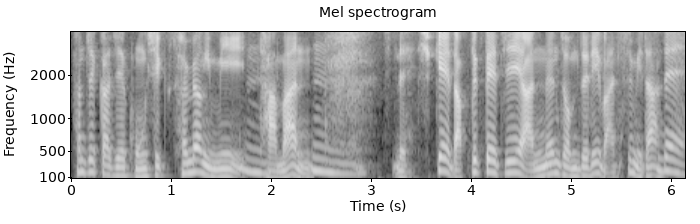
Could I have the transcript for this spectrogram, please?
현재까지의 공식 설명입니다만 음. 음. 네, 쉽게 납득되지 않는 점들이 많습니다. 네.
